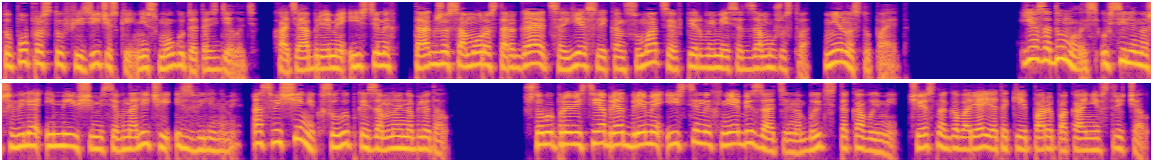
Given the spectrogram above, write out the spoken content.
то попросту физически не смогут это сделать. Хотя бремя истинных также само расторгается, если консумация в первый месяц замужества не наступает. Я задумалась, усиленно шевеля имеющимися в наличии извилинами, а священник с улыбкой за мной наблюдал. Чтобы провести обряд бремя истинных, не обязательно быть таковыми. Честно говоря, я такие пары пока не встречал.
